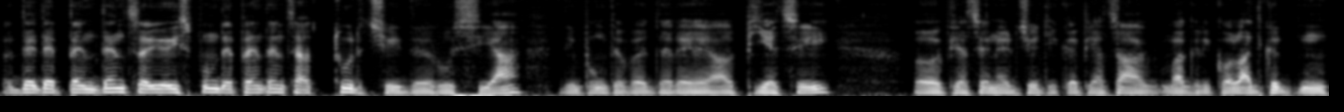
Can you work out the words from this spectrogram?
de dependență, eu îi spun dependența Turciei de Rusia, din punct de vedere al pieței, Uh, piața energetică, piața agricolă, adică mm,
